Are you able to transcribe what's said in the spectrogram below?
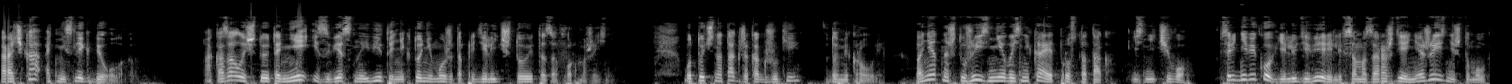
Рачка отнесли к биологам. Оказалось, что это неизвестный вид, и никто не может определить, что это за форма жизни. Вот точно так же, как жуки в доме Кроули. Понятно, что жизнь не возникает просто так, из ничего. В средневековье люди верили в самозарождение жизни, что, мол,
